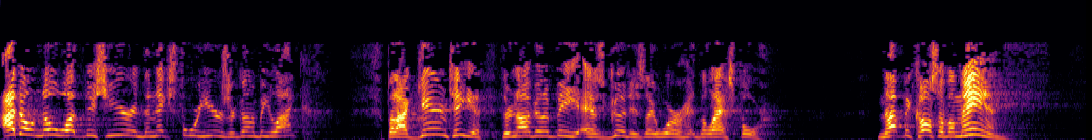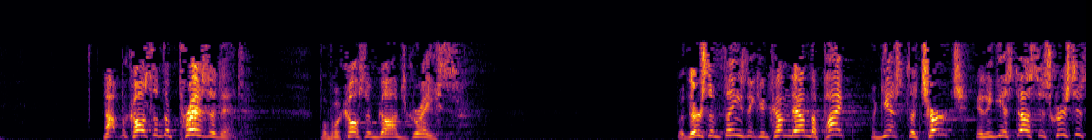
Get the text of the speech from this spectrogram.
I don't know what this year and the next four years are going to be like. But I guarantee you, they're not going to be as good as they were in the last four. Not because of a man, not because of the president, but because of God's grace. But there's some things that can come down the pipe against the church and against us as Christians.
